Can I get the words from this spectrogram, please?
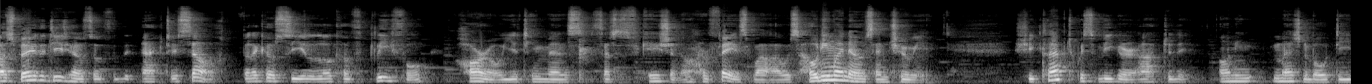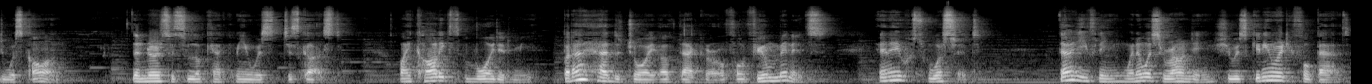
I'll spare you the details of the act itself, but I could see a look of gleeful horror yet immense satisfaction on her face while I was holding my nose and chewing. She clapped with vigor after the unimaginable deed was gone. The nurses looked at me with disgust. My colleagues avoided me, but I had the joy of that girl for a few minutes, and it was worth it. That evening, when I was rounding, she was getting ready for bed.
